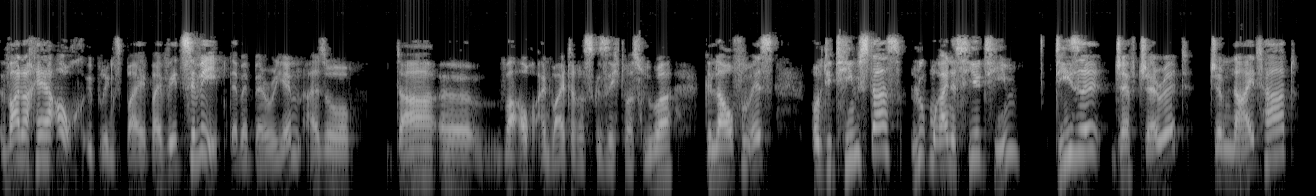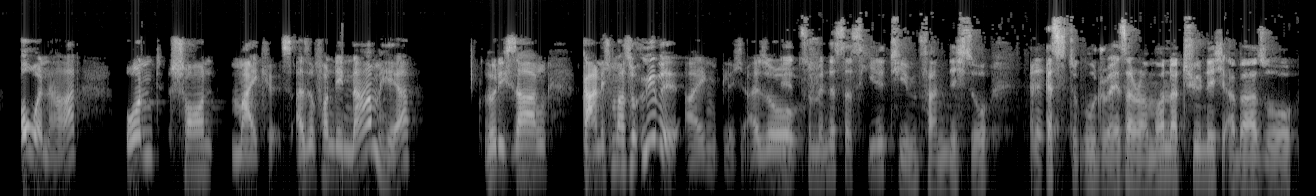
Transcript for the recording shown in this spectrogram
War nachher auch übrigens bei, bei WCW der Barbarian. Also da äh, war auch ein weiteres Gesicht, was rübergelaufen ist. Und die Teamstars, lupenreines Heal-Team, Diesel, Jeff Jarrett, Jim Neidhart, Owen Hart und Shawn Michaels. Also von den Namen her würde ich sagen, gar nicht mal so übel eigentlich. Also nee, zumindest das Heal-Team fand ich so. Der Rest so gut, Razor Ramon natürlich, aber so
